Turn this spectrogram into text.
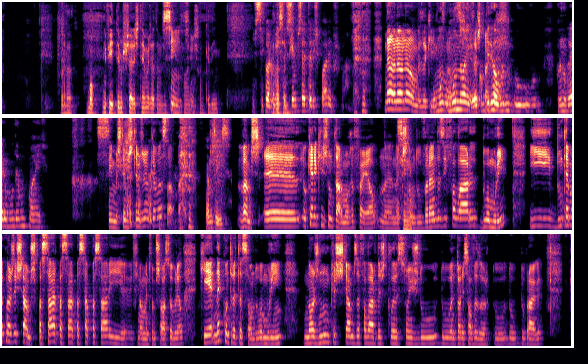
verdade. Bom, enfim, temos de fechar este tema, já estamos aqui Sim, a falar sim. isto um bocadinho. Avançamos. sempre ceteris paribus, pá. Não, não, não, mas aqui. O não, mundo não é, como diria o Bruno, o Bruno Nogueira, o mundo é muito mais. Sim, mas temos, temos mesmo que avançar. Vamos a isso. Vamos, eh, eu quero aqui juntar-me ao Rafael na, na questão do Varandas e falar do Amorim e de um tema que nós deixámos passar, passar, passar, passar e eh, finalmente vamos falar sobre ele, que é na contratação do Amorim, nós nunca chegámos a falar das declarações do, do António Salvador, do, do, do Braga,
